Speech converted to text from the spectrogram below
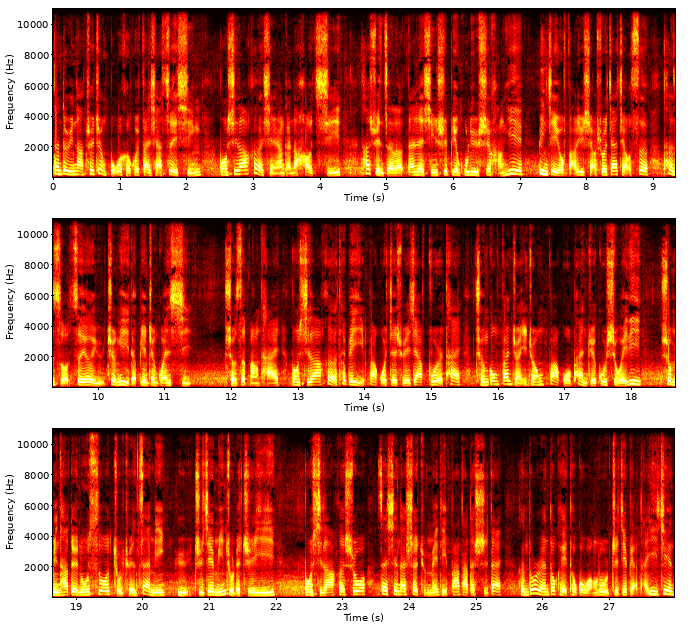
但对于纳粹政府为何会犯下罪行，冯希拉赫显然感到好奇。他选择了担任刑事辩护律师行业，并借由法律小说家角色探索罪恶与正义的辩证关系。首次访台，冯希拉赫特别以法国哲学家伏尔泰成功翻转一桩法国判决故事为例，说明他对卢梭主权在民与直接民主的质疑。冯希拉赫说，在现代社群媒体发达的时代，很多人都可以透过网络直接表达意见，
